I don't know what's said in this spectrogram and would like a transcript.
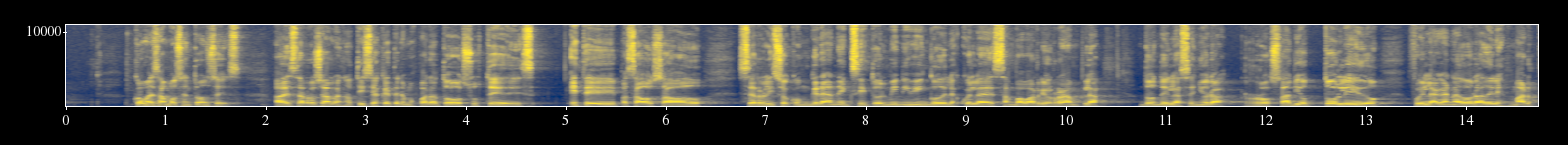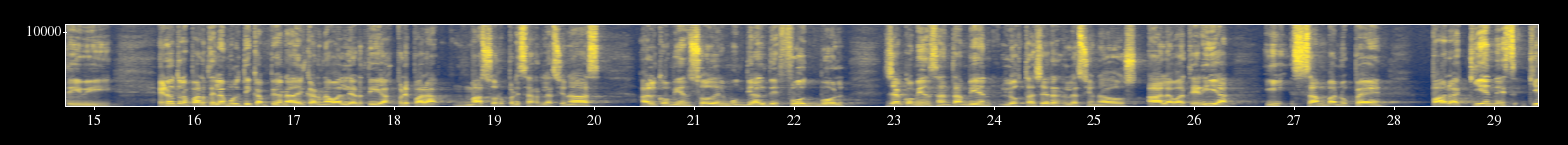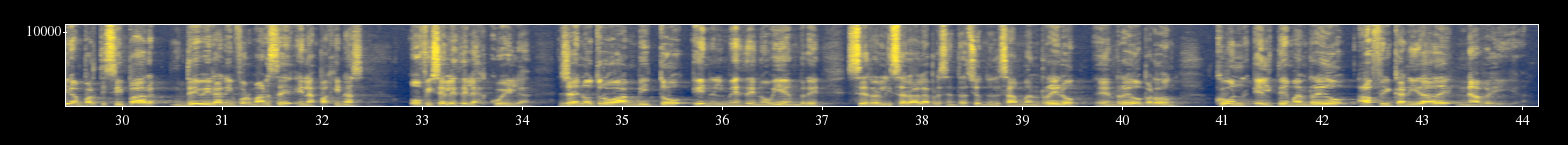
Comenzamos entonces a desarrollar las noticias que tenemos para todos ustedes. Este pasado sábado se realizó con gran éxito el mini bingo de la Escuela de Samba Barrio Rampla, donde la señora Rosario Toledo fue la ganadora del Smart TV. En otra parte, la multicampeona del Carnaval de Artigas prepara más sorpresas relacionadas al comienzo del Mundial de Fútbol. Ya comienzan también los talleres relacionados a la batería y samba nupé. Para quienes quieran participar, deberán informarse en las páginas oficiales de la escuela. Ya en otro ámbito, en el mes de noviembre se realizará la presentación del Samba Enredo, enredo perdón, con el tema Enredo Africanidad Naveia.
